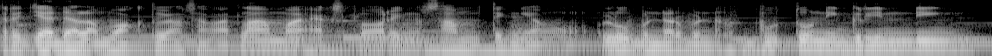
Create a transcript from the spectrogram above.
kerja dalam waktu yang sangat lama exploring something yang lu bener-bener butuh nih grinding.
